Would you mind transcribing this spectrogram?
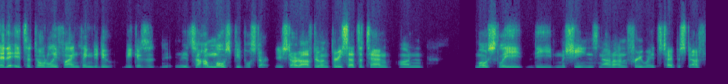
and it's a totally fine thing to do because it's how most people start. You start off doing three sets of 10 on mostly the machines, not on free weights type of stuff.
